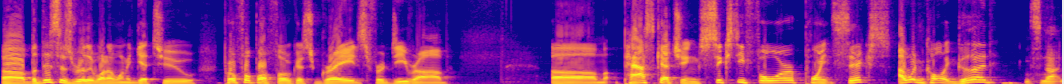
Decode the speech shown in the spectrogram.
Uh, but this is really what I want to get to. Pro Football Focus grades for D Rob. Um, pass catching 64.6. I wouldn't call it good. It's not.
